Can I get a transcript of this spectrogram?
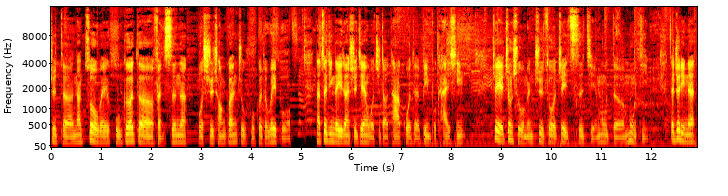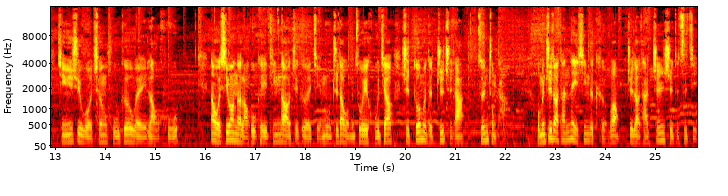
是的，那作为胡歌的粉丝呢，我时常关注胡歌的微博。那最近的一段时间，我知道他过得并不开心，这也正是我们制作这次节目的目的。在这里呢，请允许我称胡歌为老胡。那我希望呢，老胡可以听到这个节目，知道我们作为胡椒是多么的支持他、尊重他。我们知道他内心的渴望，知道他真实的自己，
